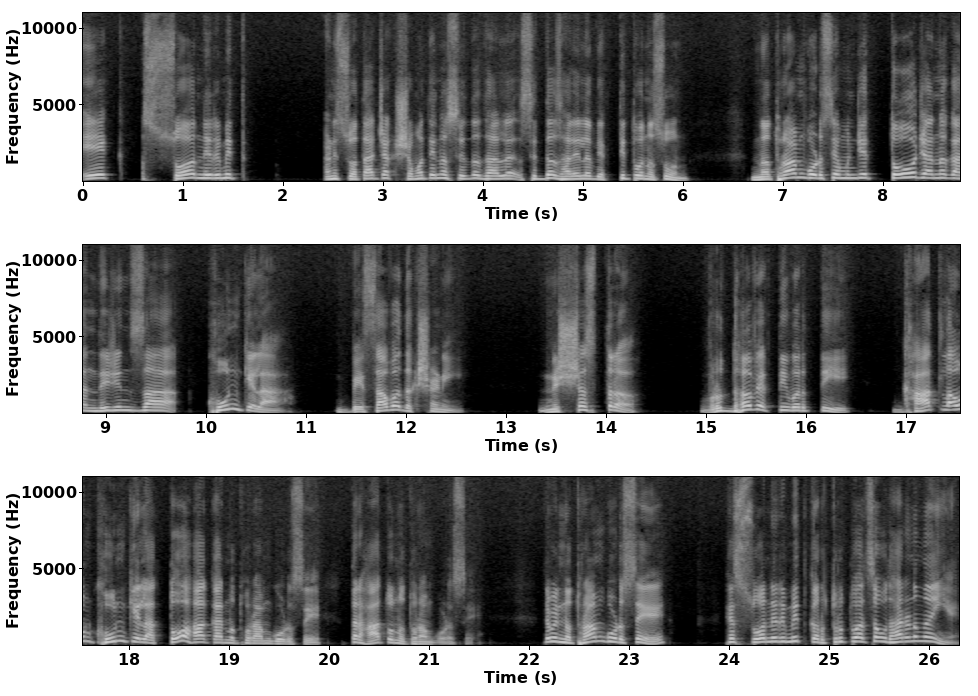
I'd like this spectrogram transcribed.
एक स्वनिर्मित आणि स्वतःच्या क्षमतेनं सिद्ध झालं सिद्ध झालेलं व्यक्तित्व नसून नथुराम गोडसे म्हणजे तो ज्यानं गांधीजींचा खून केला बेसाव दक्षिणी निशस्त्र वृद्ध व्यक्तीवरती घात लावून खून केला तो हा का नथुराम गोडसे? तर हा तो नथुराम गोडसे. त्यामुळे नथुराम गोडसे हे स्वनिर्मित कर्तृत्वाचं उदाहरण नाहीये.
